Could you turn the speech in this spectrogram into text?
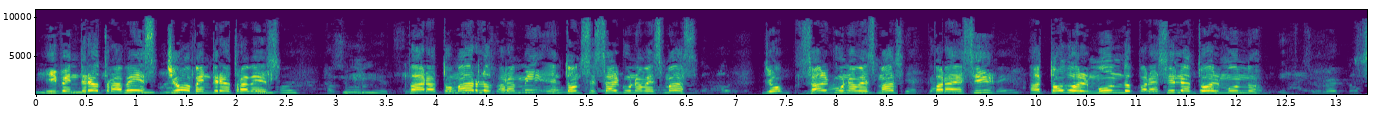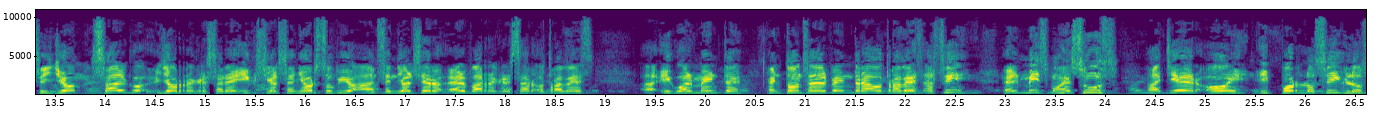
y vendré otra vez, yo vendré otra vez para tomarlos para mí. Entonces salgo una vez más. Yo salgo una vez más para decir a todo el mundo, para decirle a todo el mundo, si yo salgo, yo regresaré. Y si el Señor subió, ascendió al cielo, Él va a regresar otra vez. Ah, igualmente, entonces Él vendrá otra vez así. El mismo Jesús, ayer, hoy y por los siglos.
